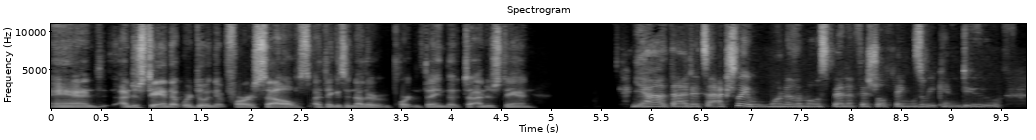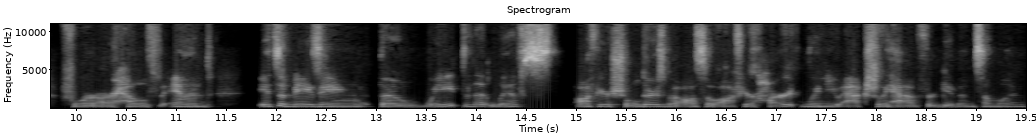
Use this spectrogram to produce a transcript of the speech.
And understand that we're doing it for ourselves i think is another important thing that, to understand yeah, that it's actually one of the most beneficial things we can do for our health. And it's amazing the weight that lifts off your shoulders, but also off your heart when you actually have forgiven someone.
